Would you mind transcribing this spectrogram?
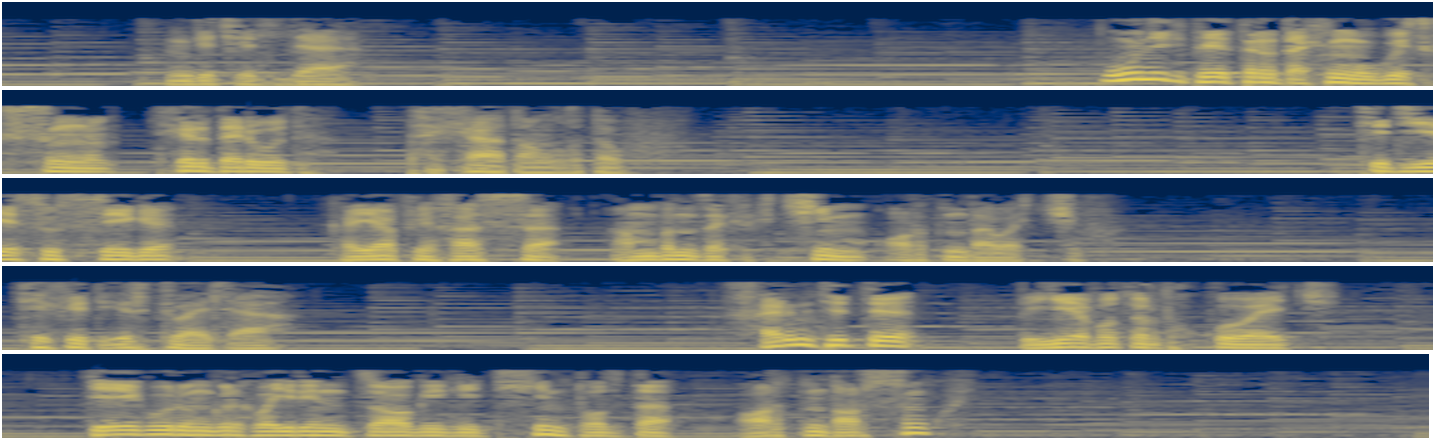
Ингэж хэллээ. Үүнийг Петр дахин үгүйсгэсэн тэр даруйд дахиад онгодов. Тэд Есүсийг Каяфихаас амбан захирагчийн ордонд аваачив. Тэгэхэд эрт байлаа. Харин тэд бие бузарлахгүй байж дээгүр өнгөрөх баярын зоогийг идэхийн тулд ордонд орсонгүй.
